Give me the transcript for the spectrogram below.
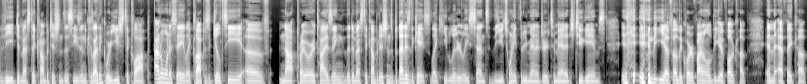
the domestic competitions this season because I think we're used to Klopp. I don't want to say like Klopp is guilty of not prioritizing the domestic competitions, but that is the case. Like he literally sent the U23 manager to manage two games in, in the EFL, the quarterfinal of the EFL Cup and the FA Cup.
